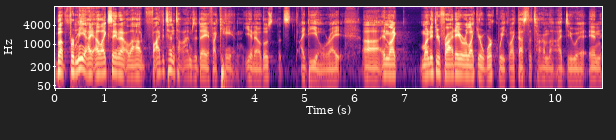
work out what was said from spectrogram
but for me, I, I, like saying it out loud five to ten times a day if I can. You know, those that's ideal, right? Uh, and like Monday through Friday or like your work week, like that's the time that I do it. And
